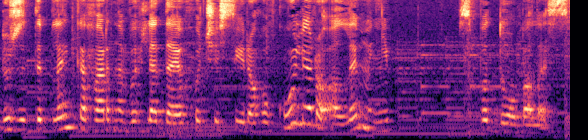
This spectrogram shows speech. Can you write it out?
Дуже тепленька, гарно виглядає, хоч і сірого кольору, але мені сподобалась.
